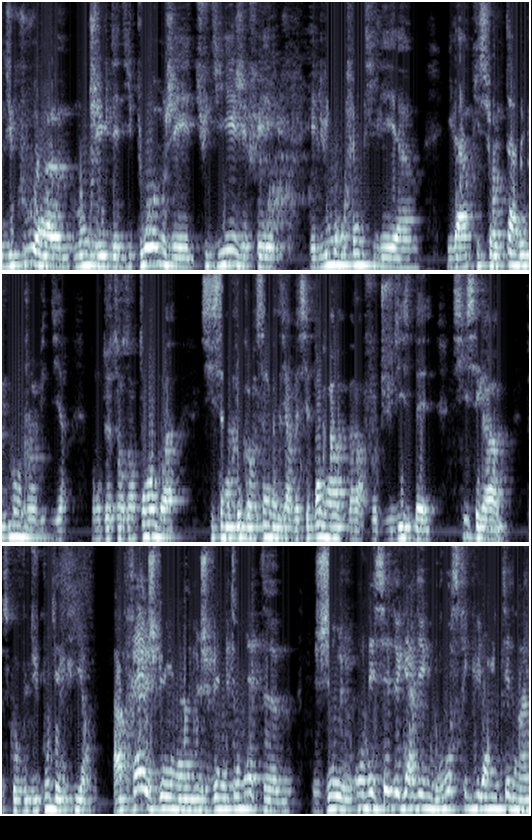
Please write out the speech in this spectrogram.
du coup, euh, moi j'ai eu des diplômes, j'ai étudié, j'ai fait, et lui en fait, il est, euh, il a appris sur le tas avec moi, j'ai envie de dire. Donc de temps en temps, bah, si c'est un peu comme ça, il va dire, mais c'est pas grave. Alors faut que je lui dise, ben si c'est grave, parce qu'au bout du compte, il y a le client. Après, je vais, euh, je vais être honnête. Euh, je, on essaie de garder une grosse régularité dans, la,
